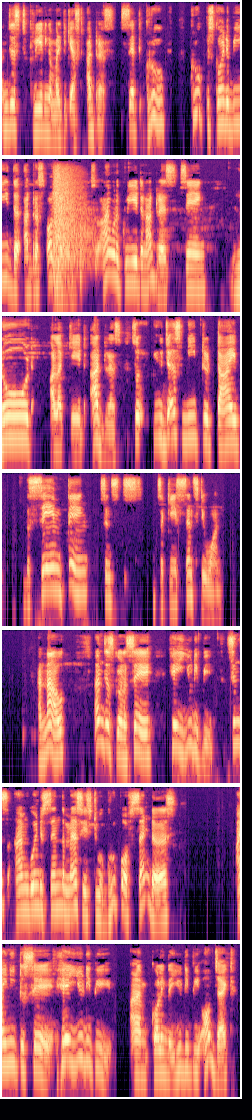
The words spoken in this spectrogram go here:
I'm just creating a multicast address. Set group. Group is going to be the address object. So I want to create an address saying node allocate address. So you just need to type the same thing since it's a case sensitive one. And now I'm just gonna say hey UDP since I'm going to send the message to a group of senders I need to say hey UDP I'm calling the UDP object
